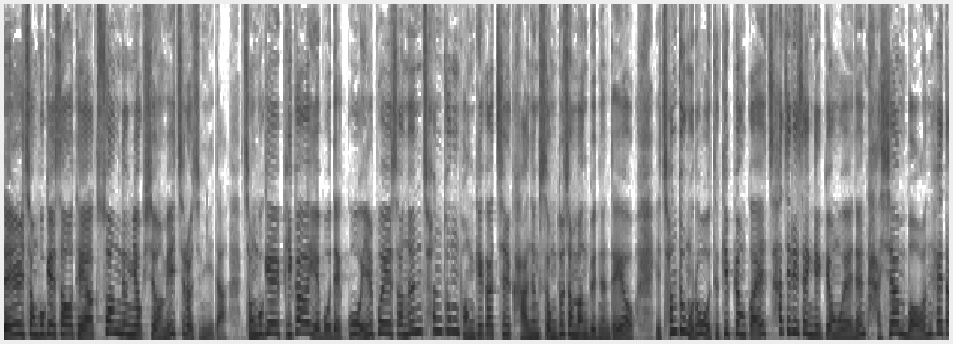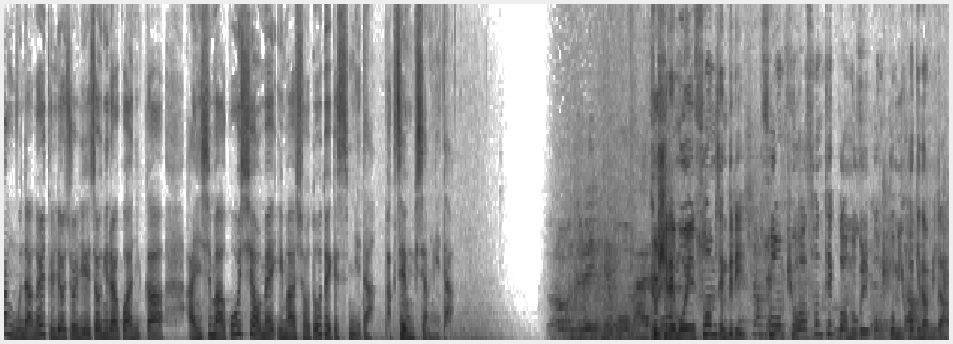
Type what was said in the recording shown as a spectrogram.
내일 전국에서 대학 수학능력 시험이 치러집니다. 전국에 비가 예보됐고 일부에서는 천둥 번개가 칠 가능성도 전망됐는데요. 이 천둥으로 듣기 평가에 차질이 생길 경우에는 다시 한번 해당 문항을 들려줄 예정이라고 하니까 안심하고 시험에 임하셔도 되겠습니다. 박재용 기자입니다. 교실에 모인 수험생들이 수험표와 선택 과목을 꼼꼼히 확인합니다.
